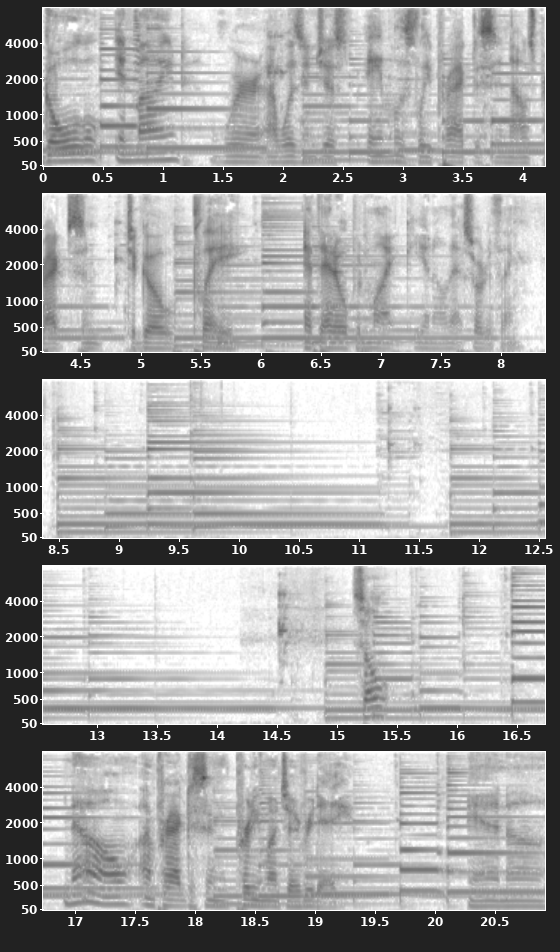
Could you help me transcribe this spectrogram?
goal in mind where I wasn't just aimlessly practicing. I was practicing to go play at that open mic, you know, that sort of thing. So now I'm practicing pretty much every day. And uh,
